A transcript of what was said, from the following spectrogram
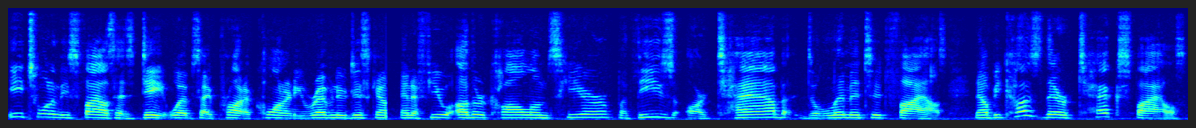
Each one of these files has date, website, product, quantity, revenue, discount, and a few other columns here. But these are tab delimited files. Now because they're text files,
